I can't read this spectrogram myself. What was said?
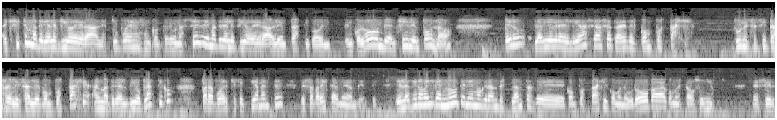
existen materiales biodegradables. Tú puedes encontrar una serie de materiales biodegradables en plástico en Colombia, en Chile, en todos lados, pero la biodegradabilidad se hace a través del compostaje. Tú necesitas realizarle compostaje al material bioplástico para poder que efectivamente desaparezca del medio ambiente. Y en Latinoamérica no tenemos grandes plantas de compostaje como en Europa, como en Estados Unidos. Es decir,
